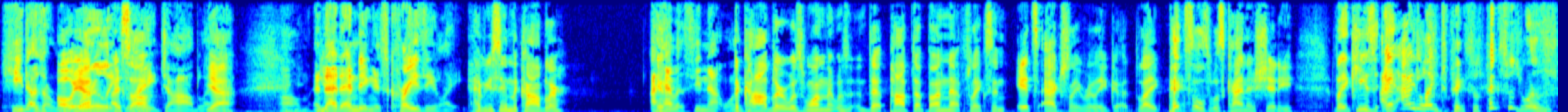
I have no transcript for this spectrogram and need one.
he does a Oh, yeah, really I great saw. job. Like, Yeah. um, and that ending is crazy. Like, Have you seen The Cobbler? I haven't seen that one. The Cobbler was one that was that popped up on Netflix, and it's actually really good. Like Pixels was kind of shitty. Like he's I, I liked Pixels. Pixels was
